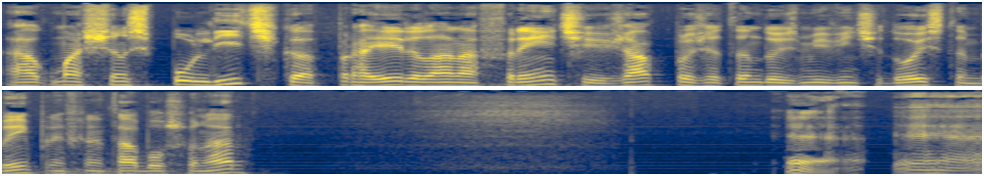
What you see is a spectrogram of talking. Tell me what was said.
alguma chance política para ele lá na frente, já projetando 2022 também, para enfrentar Bolsonaro? É, é...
